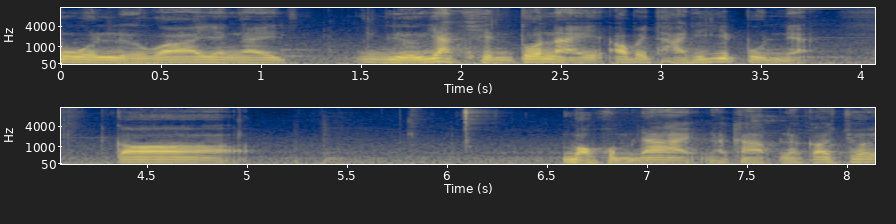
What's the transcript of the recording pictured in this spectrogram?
มูลหรือว่ายังไง หรืออยากเห็นตัวไหนเอาไปถ่ายที่ญี่ปุ่นเนี่ยก็บอกผมได้นะครับ แล้วก็ช่วย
